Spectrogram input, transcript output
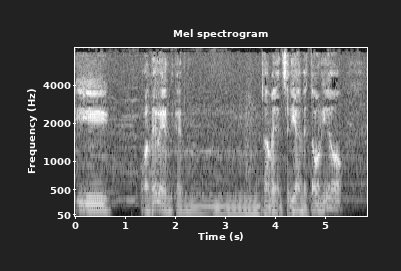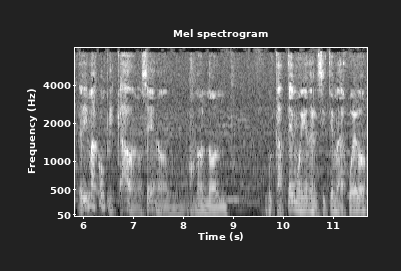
Y ponerle en, en, también sería en Estados Unidos, le vi más complicado, no sé, no, no, no capté muy bien el sistema de juego.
